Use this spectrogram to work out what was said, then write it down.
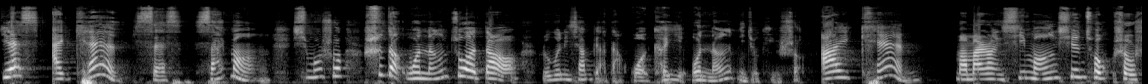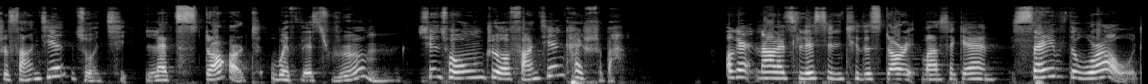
Yes, I can, says Simon。西蒙说：“是的，我能做到。”如果你想表达“我可以”“我能”，你就可以说 “I can”。妈妈让西蒙先从收拾房间做起。Let's start with this room，先从这房间开始吧。Okay, now let's listen to the story once again. Save the world.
